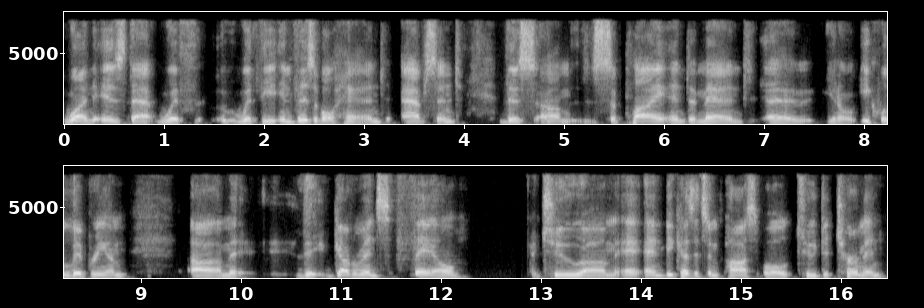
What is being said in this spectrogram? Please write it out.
One is that with with the invisible hand absent, this um, supply and demand, uh, you know, equilibrium, um, the governments fail to um, and, because it's impossible to determine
